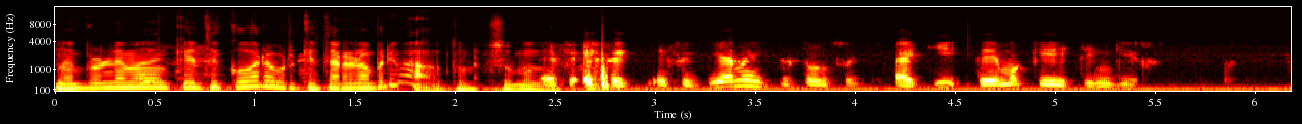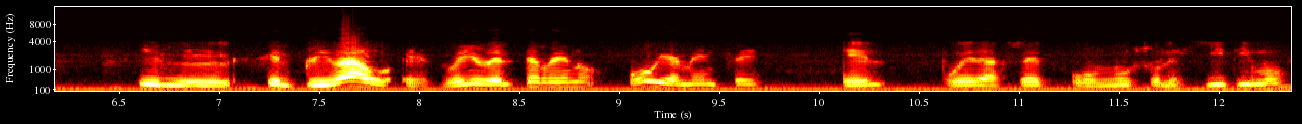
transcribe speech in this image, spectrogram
No hay problema en que te cobra porque es terreno privado, supongo. efectivamente, entonces aquí tenemos que distinguir. Si el, privado es dueño del terreno, obviamente él puede hacer un uso legítimo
